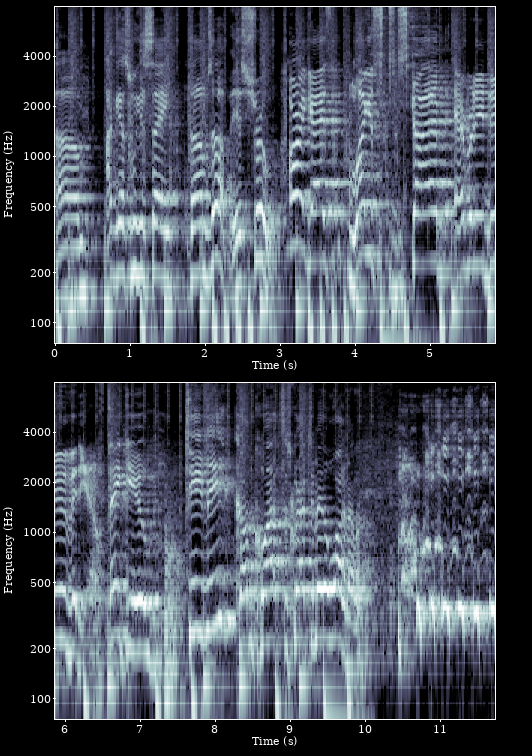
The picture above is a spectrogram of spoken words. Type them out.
Um, I guess we can say thumbs up. It's true. All right, guys, like and subscribe. Everybody do video. Thank you. TV, come kumquat, subscribe, to tomato, watermelon.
